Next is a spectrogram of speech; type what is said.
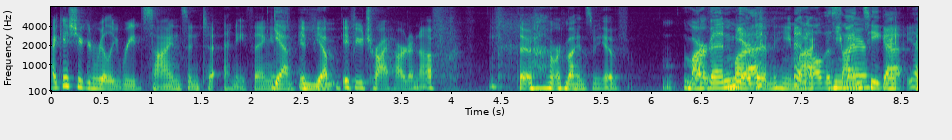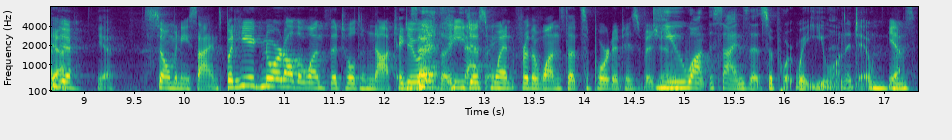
I guess you can really read signs into anything if, Yeah. if, Yep. you, if you try hard enough. That reminds me of Marvin, Marvin, yeah. Hemi- And all the signs he got, Yeah. yeah. yeah. Yeah. So many signs, but he ignored all the ones that told him not to do it. He just went for the ones that supported his vision. You want the signs that support what you want to do. Yes.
